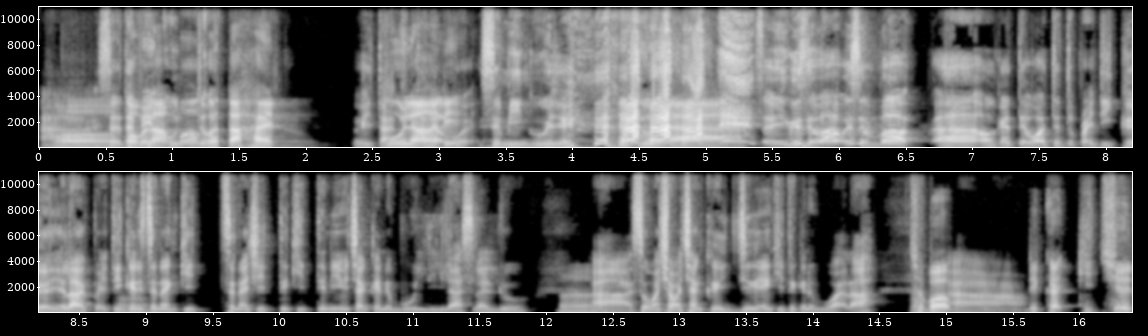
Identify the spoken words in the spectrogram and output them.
Ah, Oh, so, berapa lama kau tahan Ui, tak, pulang tak balik? Seminggu je. Seminggu lah. Seminggu sebab apa? Sebab uh, orang kata waktu tu praktikal je lah. Praktikal Hmm. ni senang, senang cerita kita ni macam kena bully lah selalu. Hmm. Uh, so macam-macam kerja yang kita kena buat lah. Sebab Uh, dekat kitchen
